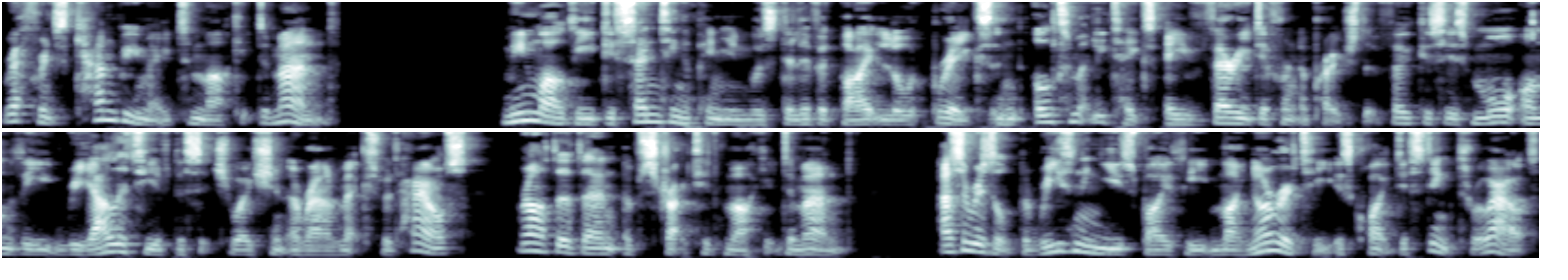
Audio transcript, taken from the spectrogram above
reference can be made to market demand. Meanwhile, the dissenting opinion was delivered by Lord Briggs and ultimately takes a very different approach that focuses more on the reality of the situation around Mexford House rather than abstracted market demand. As a result, the reasoning used by the minority is quite distinct throughout,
